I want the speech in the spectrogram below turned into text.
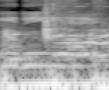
DDA.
